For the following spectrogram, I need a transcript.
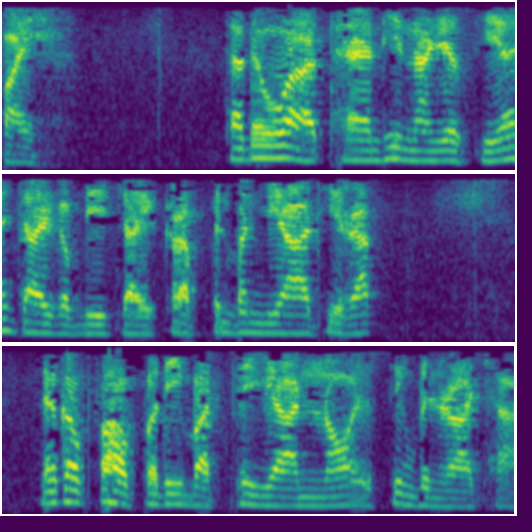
ไป ถ้าได้ว่าแทนที่นางจะเสียใจกับดีใจกลับเป็นปัญญาที่รัก แล้วก็เฝ้าปฏิบัติพยานน้อยซึ่งเป็นราชา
